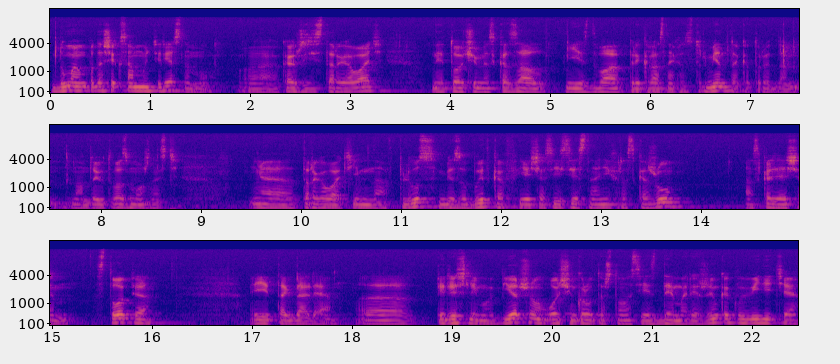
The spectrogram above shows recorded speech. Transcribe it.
думаю, мы подошли к самому интересному, а, как же здесь торговать. И то, о чем я сказал, есть два прекрасных инструмента, которые нам дают возможность торговать именно в плюс, без убытков. Я сейчас, естественно, о них расскажу, о скользящем стопе и так далее. Э, перешли мы в биржу. Очень круто, что у нас есть демо-режим, как вы видите.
